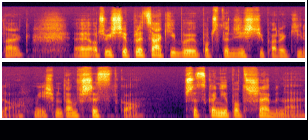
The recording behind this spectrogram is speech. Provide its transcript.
Tak? E, oczywiście plecaki były po 40 parę kilo. Mieliśmy tam wszystko. Wszystko niepotrzebne,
